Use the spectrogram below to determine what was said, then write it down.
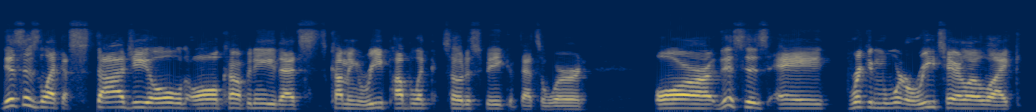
This is like a stodgy old oil company that's coming republic, so to speak, if that's a word, or this is a brick and mortar retailer like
